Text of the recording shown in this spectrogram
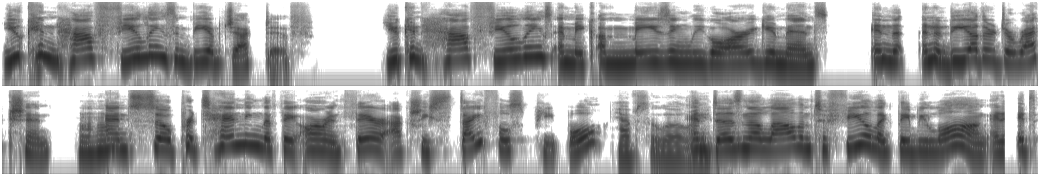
You can have feelings and be objective. You can have feelings and make amazing legal arguments in the, in the other direction. Mm-hmm. And so pretending that they aren't there actually stifles people. Absolutely. And doesn't allow them to feel like they belong. And it's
